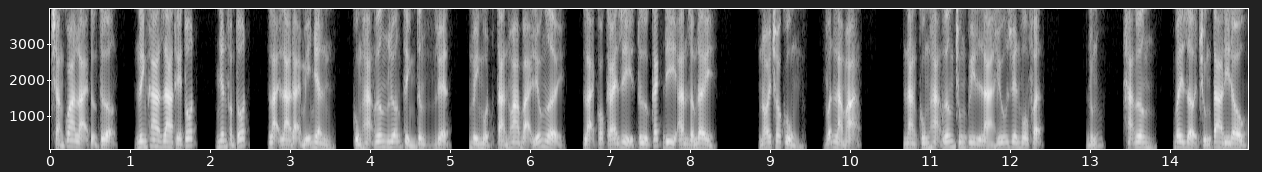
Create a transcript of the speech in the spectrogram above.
Chẳng qua lại tưởng tượng, ninh kha ra thế tốt, nhân phẩm tốt, lại là đại mỹ nhân, cùng hạ ương lưỡng tỉnh tương duyệt, mình một tàn hoa bại liễu người, lại có cái gì tư cách đi ăn giấm đây? Nói cho cùng, vẫn là mạng. Nàng cùng hạ ương trung quy là hữu duyên vô phận. Đúng hạ ương, bây giờ chúng ta đi đâu?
